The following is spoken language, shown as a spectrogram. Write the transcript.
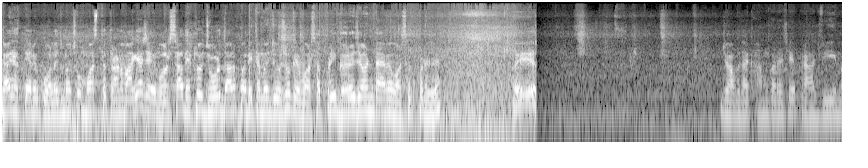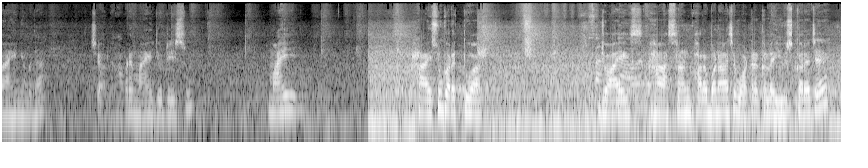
ગાઈઝ અત્યારે કોલેજમાં છું. મસ્ત ત્રણ વાગ્યા છે. વરસાદ એટલો જોરદાર પડી. તમે જોશો કે વરસાદ પડી, ઘરે જવાના ટાઈમે વરસાદ પડે છે. જો આ બધા કામ કરે છે, પ્રાજવી, માહી ને બધા. ચાલો, આપણે માહી જો જઈશું. માહી, હા શું કરે તું આ? જો આ હા સન ફારો બનાવે છે વોટર કલર યુઝ કરે છે.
